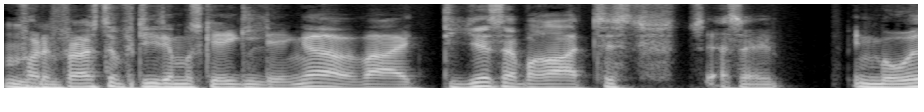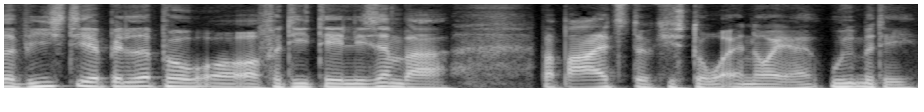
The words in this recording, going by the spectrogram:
Mm-hmm. For det første, fordi der måske ikke længere var et dias-apparat til, altså en måde at vise de her billeder på, og, og fordi det ligesom var, var bare et stykke historie, når jeg er ud med det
